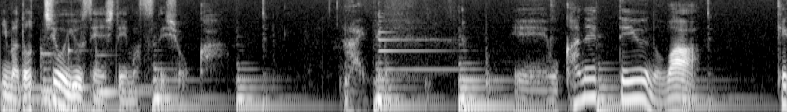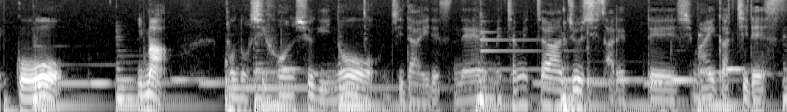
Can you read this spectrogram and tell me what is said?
今どっちを優先していますでしょうか？はい、えー、お金っていうのは結構今この資本主義の時代ですね。めちゃめちゃ重視されてしまいがちです。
